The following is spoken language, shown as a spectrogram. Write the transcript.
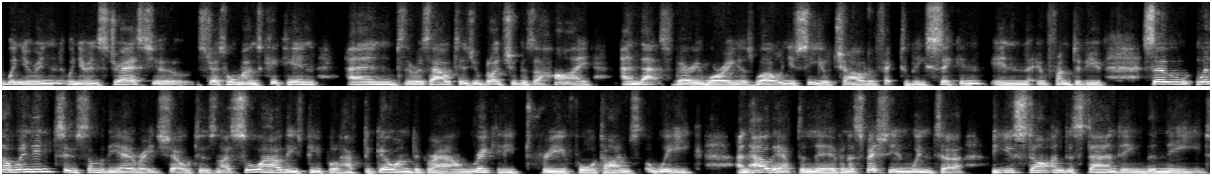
When you're in when you're in stress, your stress hormones kick in, and the result is your blood sugars are high. And that's very worrying as well when you see your child effectively sick in, in, in front of you. So when I went into some of the air raid shelters and I saw how these people have to go underground regularly three, four times a week and how they have to live, and especially in winter, you start understanding the need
